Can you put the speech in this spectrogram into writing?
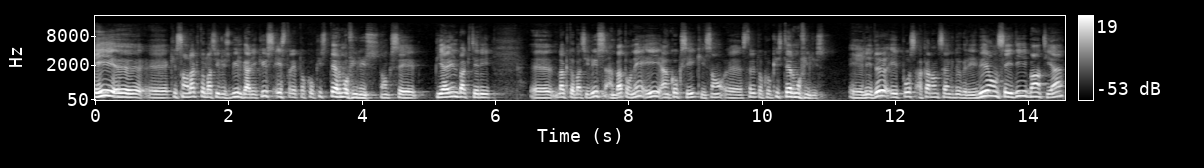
et euh, euh, qui sont Lactobacillus bulgaricus et Streptococcus thermophilus. Donc, il y a une bactérie euh, Lactobacillus, un bâtonnet et un cocci qui sont Streptococcus thermophilus. Et les deux, ils poussent à 45 degrés. Et bien, on s'est dit, ben tiens,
